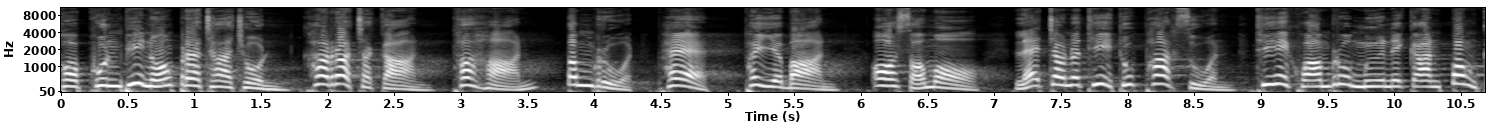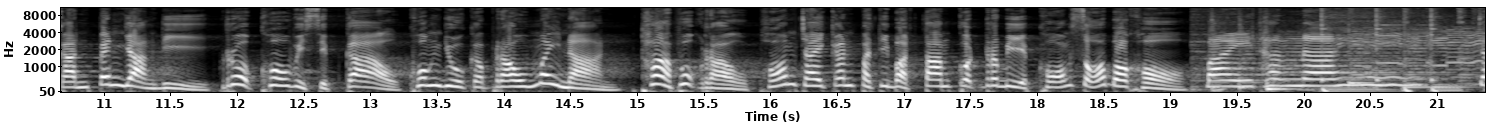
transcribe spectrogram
ขอบคุณพี่น้องประชาชน ข้าราชการ ทหาร ตำรวจ แพทย์ พยาบาล อสม และเจ้าหน้าที่ทุกภาคส่วน ที่ให้ความร่วมมือในการป้องกันเป็นอย่างดี โรคโควิด -19 คงอยู่กับเราไม่นาน ถ้าพวกเราพร้อมใจกันปฏิบัติตามกฎระเบียบของสอบค ไปทางไหนจ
